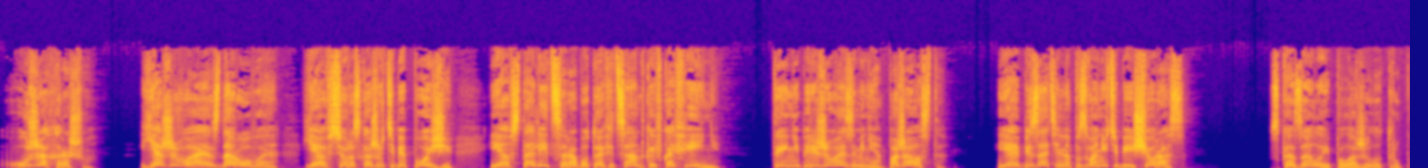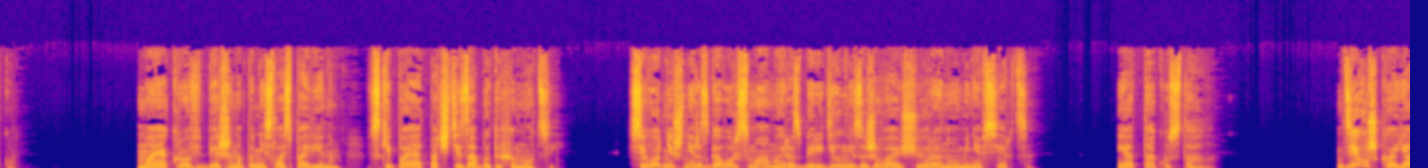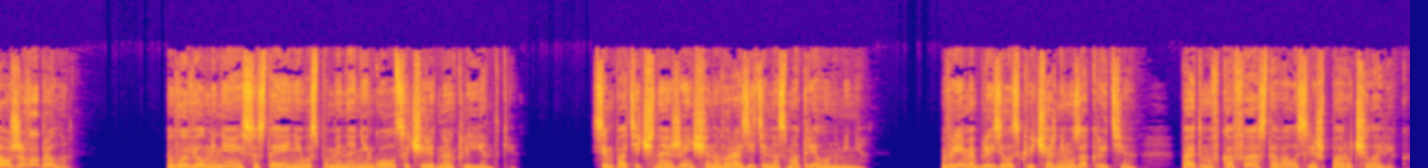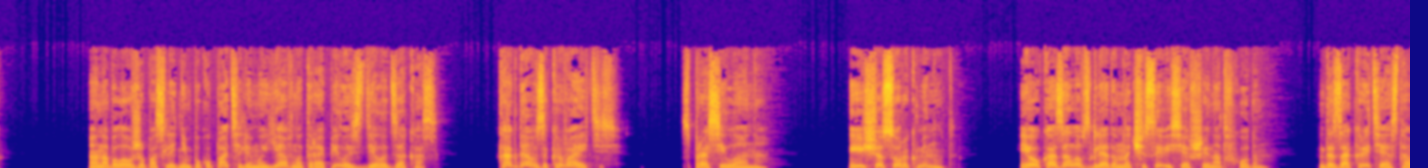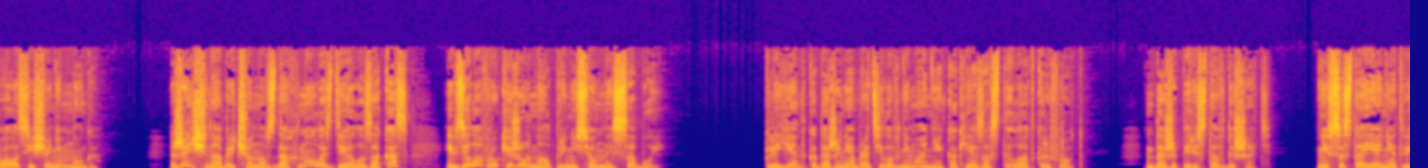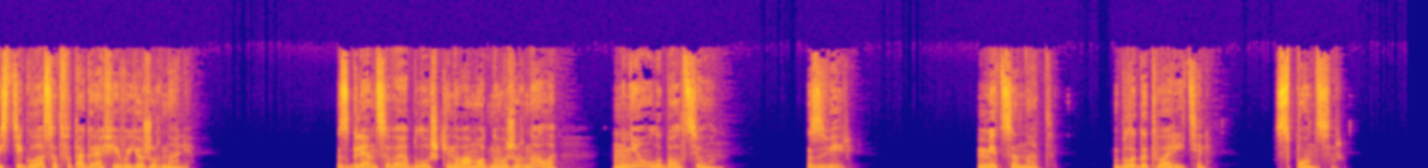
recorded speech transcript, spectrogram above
Уже хорошо. Я живая, здоровая. Я все расскажу тебе позже. Я в столице работаю официанткой в кофейне. Ты не переживай за меня, пожалуйста. Я обязательно позвоню тебе еще раз», — сказала и положила трубку. Моя кровь бешено понеслась по венам, вскипая от почти забытых эмоций. Сегодняшний разговор с мамой разбередил незаживающую рану у меня в сердце. Я так устала. «Девушка, я уже выбрала?» Вывел меня из состояния воспоминаний голос очередной клиентки. Симпатичная женщина выразительно смотрела на меня. Время близилось к вечернему закрытию, поэтому в кафе оставалось лишь пару человек. Она была уже последним покупателем и явно торопилась сделать заказ. «Когда вы закрываетесь?» — спросила она. «Еще сорок минут». Я указала взглядом на часы, висевшие над входом. До закрытия оставалось еще немного. Женщина обреченно вздохнула, сделала заказ и взяла в руки журнал, принесенный с собой. Клиентка даже не обратила внимания, как я застыла, открыв рот. Даже перестав дышать. Не в состоянии отвести глаз от фотографии в ее журнале. С глянцевой обложки новомодного журнала мне улыбался он. Зверь. Меценат. Благотворитель. Спонсор.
